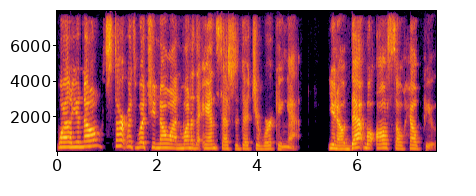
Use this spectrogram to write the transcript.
Well, you know, start with what you know on one of the ancestors that you're working at. You know, that will also help you.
